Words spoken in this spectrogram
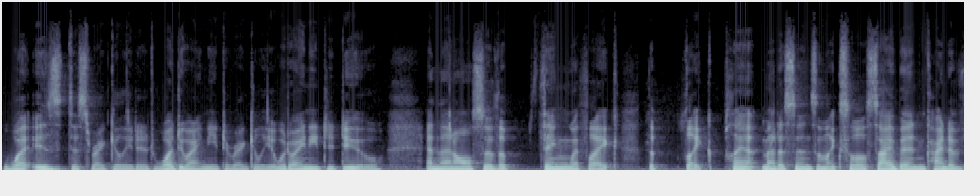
what is dysregulated? What do i need to regulate? What do i need to do? And then also the thing with like the like plant medicines and like psilocybin kind of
